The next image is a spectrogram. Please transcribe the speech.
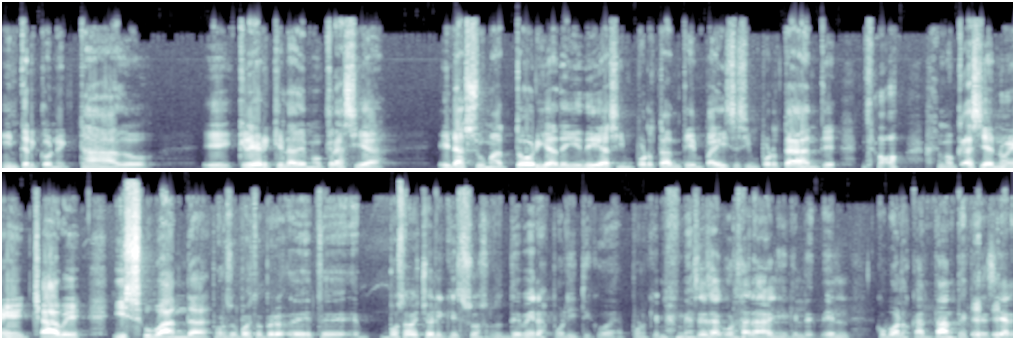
interconectado, eh, creer que la democracia es la sumatoria de ideas importantes en países importantes. No, democracia no es Chávez y su banda. Por supuesto, pero este, vos sabés, Choli, que sos de veras político, ¿eh? porque me, haces acordar a alguien que él como a los cantantes que decían,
